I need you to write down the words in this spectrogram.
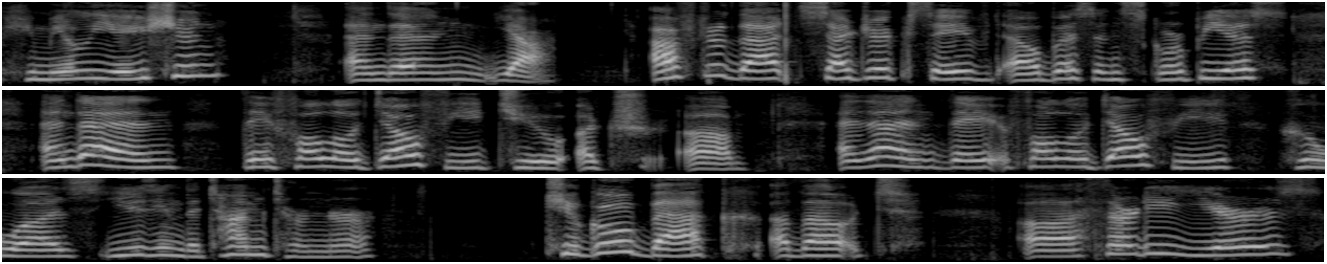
humiliation. And then, yeah. After that, Cedric saved Albus and Scorpius. And then they followed Delphi to a. Uh, and then they followed Delphi, who was using the time turner, to go back about uh, 30 years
